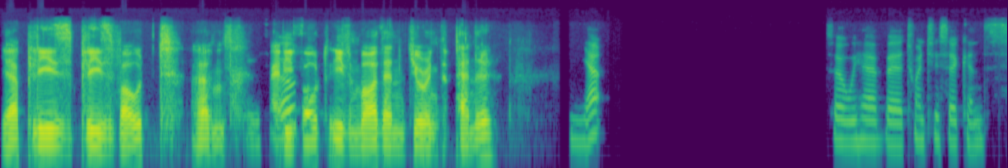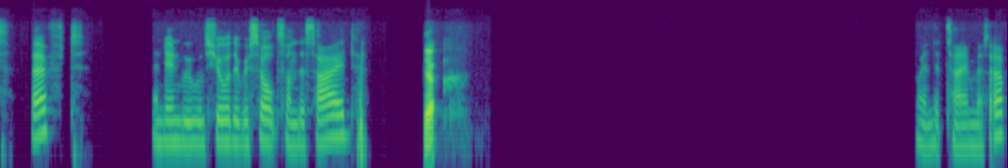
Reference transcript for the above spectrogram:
Yeah, please, please vote. Um, Please maybe vote. vote even more than during the panel. Yeah. So we have uh, 20 seconds left, and then we will show the results on the side. Yeah. When the time is up,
